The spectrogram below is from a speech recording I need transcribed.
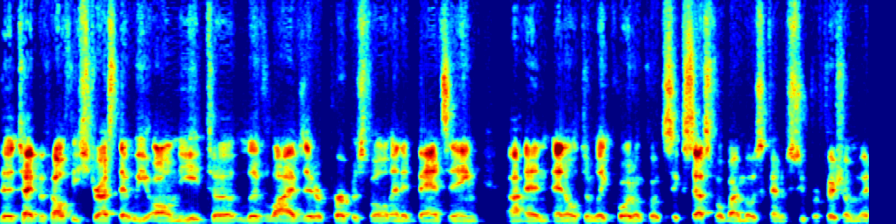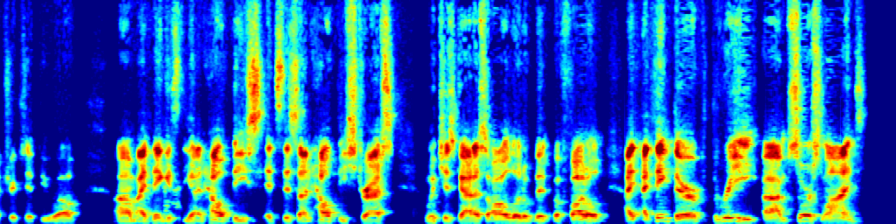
the type of healthy stress that we all need to live lives that are purposeful and advancing, uh, and and ultimately, quote unquote, successful by most kind of superficial metrics, if you will. Um, I think it's the unhealthy, it's this unhealthy stress which has got us all a little bit befuddled. I, I think there are three um, source lines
